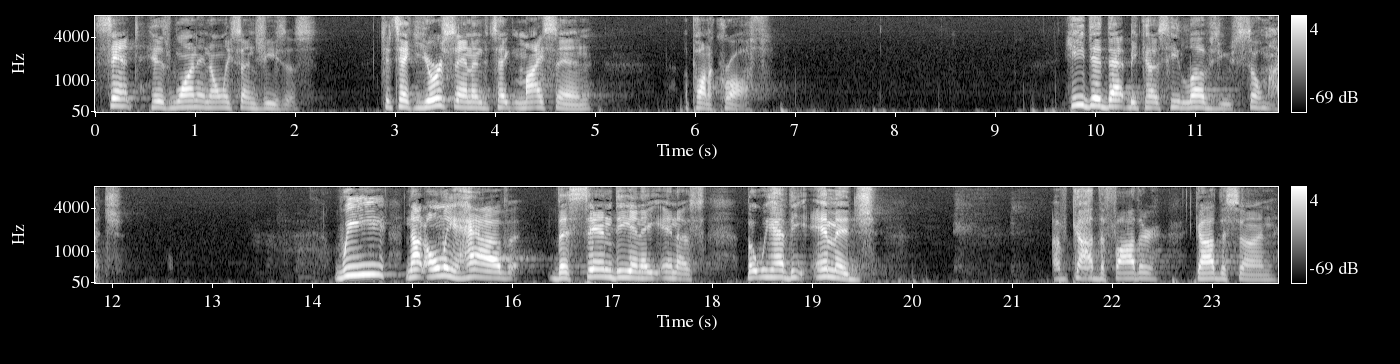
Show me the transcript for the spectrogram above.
sent his one and only Son, Jesus, to take your sin and to take my sin upon a cross. He did that because he loves you so much. We not only have the sin DNA in us, but we have the image of God the Father, God the Son,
